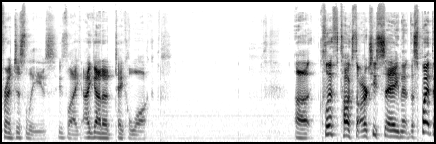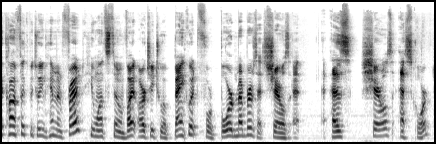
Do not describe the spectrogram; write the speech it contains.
Fred just leaves. He's like, I gotta take a walk. Uh, Cliff talks to Archie, saying that despite the conflict between him and Fred, he wants to invite Archie to a banquet for board members at Cheryl's as Cheryl's escort.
